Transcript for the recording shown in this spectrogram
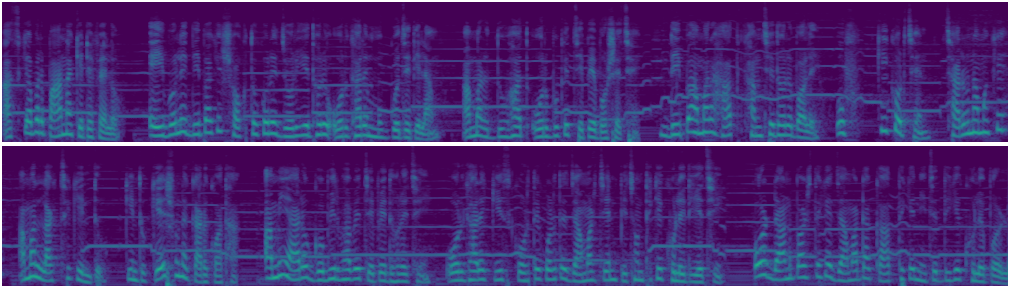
আজকে আবার পা না কেটে ফেলো? এই বলে দীপাকে শক্ত করে জড়িয়ে ধরে ওর ঘাড়ে মুখ গজে দিলাম। আমার দুহাত ওর বুকে চেপে বসেছে। দীপা আমার হাত খামছে ধরে বলে, উফ, কি করছেন? ছাড়ুন আমাকে। আমার লাগছে কিন্তু। কিন্তু কে শোনে কার কথা? আমি আরও গভীরভাবে চেপে ধরেছি। ওর ঘাড়ে কিস করতে করতে জামার চেন পিছন থেকে খুলে দিয়েছি। ওর ডান পাশ থেকে জামাটা কাঁধ থেকে নিচের দিকে খুলে পড়ল।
